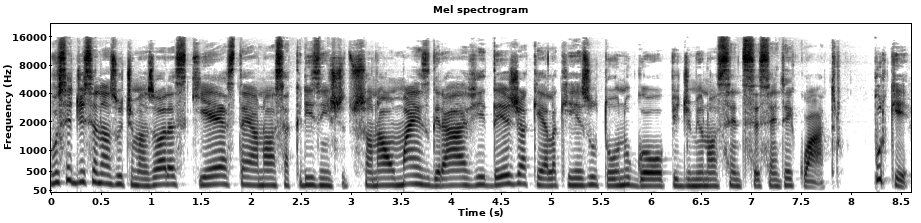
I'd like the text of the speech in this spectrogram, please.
Você disse nas últimas horas que esta é a nossa crise institucional mais grave desde aquela que resultou no golpe de 1964. Por quê?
